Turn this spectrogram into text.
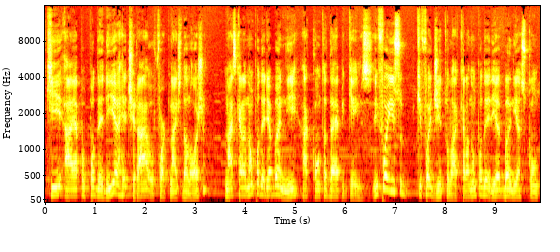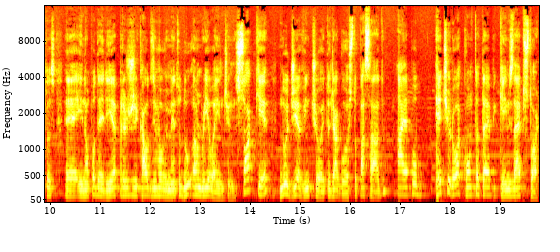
que a Apple poderia retirar o Fortnite da loja mas que ela não poderia banir a conta da Epic Games. E foi isso que foi dito lá, que ela não poderia banir as contas é, e não poderia prejudicar o desenvolvimento do Unreal Engine. Só que, no dia 28 de agosto passado, a Apple retirou a conta da Epic Games da App Store.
